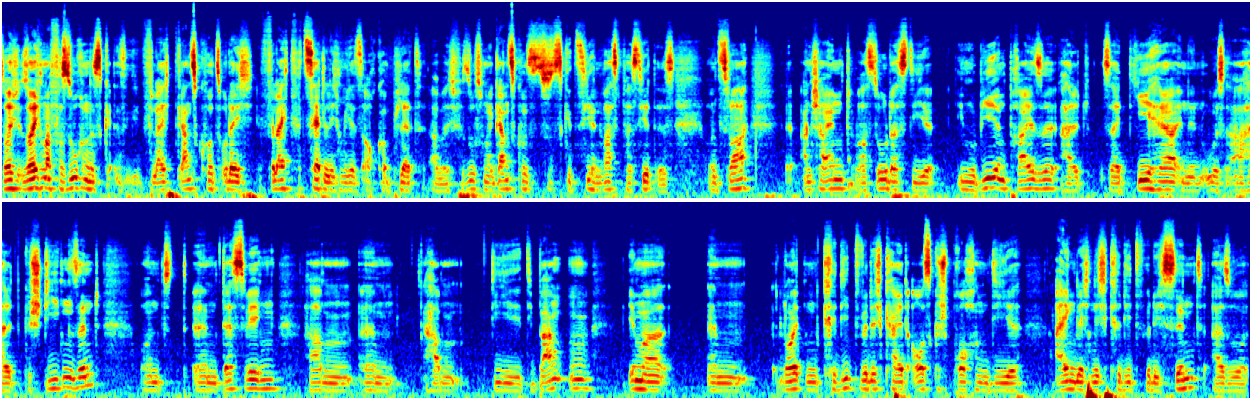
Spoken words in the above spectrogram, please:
Soll ich, soll ich mal versuchen, das vielleicht ganz kurz, oder ich, vielleicht verzettel ich mich jetzt auch komplett, aber ich versuche es mal ganz kurz zu skizzieren, was passiert ist. Und zwar, äh, anscheinend war es so, dass die Immobilienpreise halt seit jeher in den USA halt gestiegen sind und ähm, deswegen haben, ähm, haben die, die Banken immer ähm, Leuten Kreditwürdigkeit ausgesprochen, die eigentlich nicht kreditwürdig sind. Also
